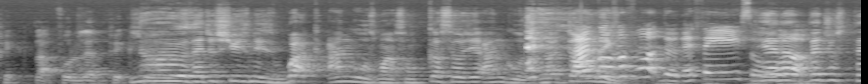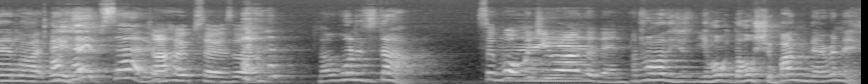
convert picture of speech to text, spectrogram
pic, like full length pictures? No, they're just using these whack angles, man. Some gussoja angles. It's Like, Angles darling. of what though? Their face or yeah, what? they're, they're just they're like this. I hope so. I hope so as well. Like, what is that? So what would you Yeah. rather then? I'd rather just you hold the whole shebang there, innit?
